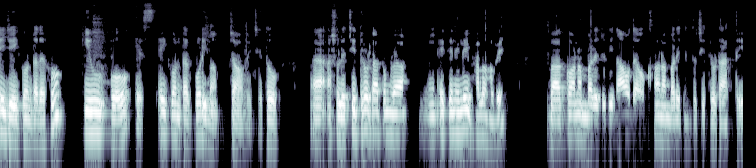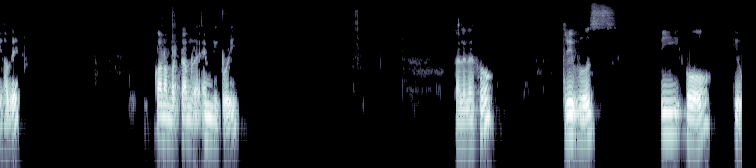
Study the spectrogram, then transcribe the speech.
এই যে এই কোণটা দেখো কিউ ও এস এই কোণটার পরিমাপ চাওয়া হয়েছে। তো আসলে চিত্রটা তোমরা এঁকে নিলেই ভালো হবে। বা ক নম্বরে যদি নাও দাও, খ নম্বরে কিন্তু চিত্রটা আঁকতেই হবে। ক নম্বরটা আমরা এমনি করি। তাহলে দেখো, ত্রিভুজ পি ও কিউ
